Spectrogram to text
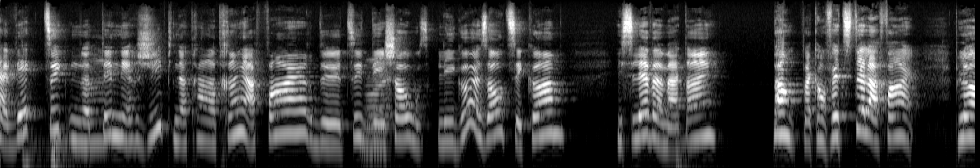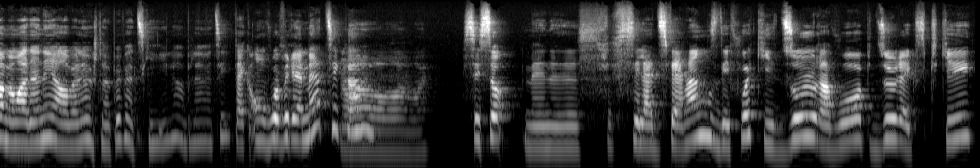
avec, tu sais, notre énergie puis notre entrain à faire de, tu sais, Ouais. des choses. Les gars, eux autres, c'est comme, ils se lèvent un matin, bon, fait qu'on fait telle affaire. Puis là, à un moment donné, ah ben là, j'étais un peu fatiguée, là, puis là, tu sais. Fait qu'on voit vraiment, tu sais, comme... ouais, ouais, ouais. C'est ça. Mais euh, c'est la différence des fois qui est dure à voir puis dure à expliquer.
